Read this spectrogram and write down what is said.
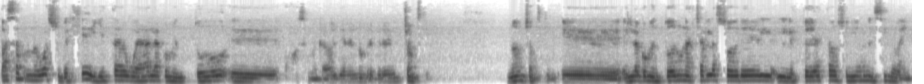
pasa por una weá super heavy y esta weá la comentó, eh, oh, se me acaba de olvidar el nombre, pero es Chomsky. No Chomsky. Eh, él la comentó en una charla sobre el- la historia de Estados Unidos en el siglo XX.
